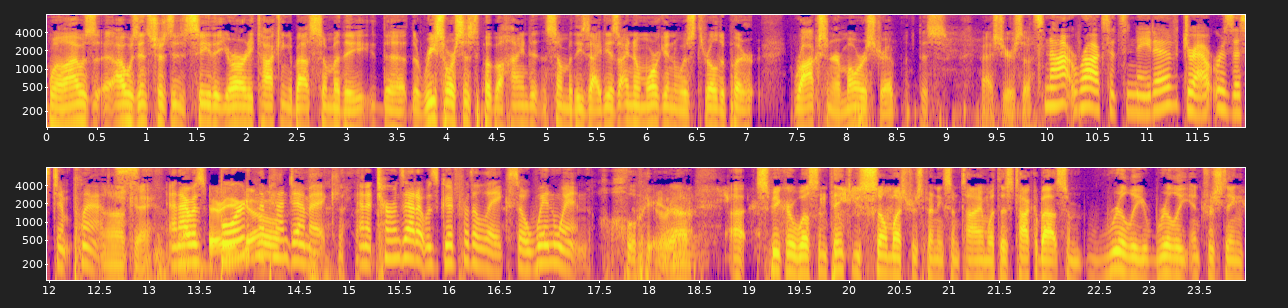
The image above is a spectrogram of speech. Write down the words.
Well, I was I was interested to see that you're already talking about some of the, the, the resources to put behind it and some of these ideas. I know Morgan was thrilled to put rocks in her mower strip this past year so. It's not rocks, it's native drought resistant plants. Okay. And I was bored in the pandemic, and it turns out it was good for the lake, so win win. all the way around. Uh, Speaker Wilson, thank you so much for spending some time with us. Talk about some really, really interesting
